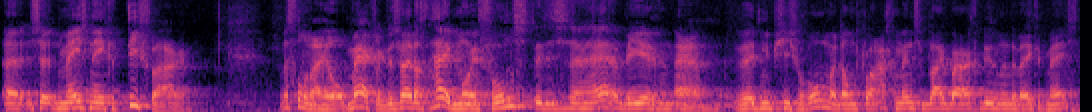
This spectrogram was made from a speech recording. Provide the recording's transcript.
eh, ze het meest negatief waren. En dat vonden wij heel opmerkelijk. Dus wij dachten, hey, mooie fonds. Dit is eh, hè, weer, nou we weten niet precies waarom... maar dan klagen mensen blijkbaar gedurende de week het meest.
